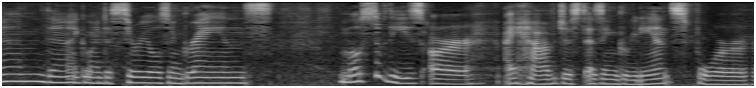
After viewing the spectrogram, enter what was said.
And then I go into cereals and grains. Most of these are, I have just as ingredients for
